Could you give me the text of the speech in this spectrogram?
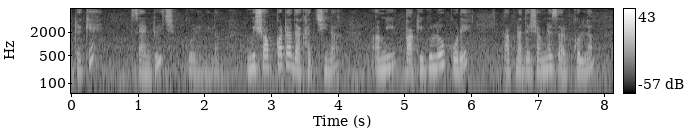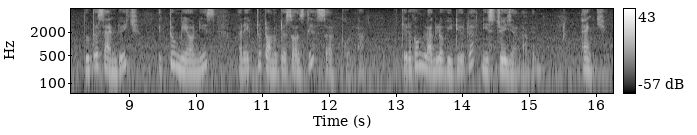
এটাকে স্যান্ডউইচ করে নিলাম। আমি সব কটা দেখাচ্ছি না, আমি বাকিগুলো করে আপনাদের সামনে সার্ভ করলাম। দুটো স্যান্ডউইচ, একটু মেয়নিজ আর একটু টমেটো সস দিয়ে সার্ভ করলাম। কীরকম লাগল ভিডিওটা নিশ্চয়ই জানাবেন। থ্যাংক ইউ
